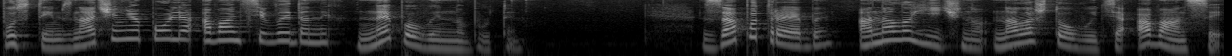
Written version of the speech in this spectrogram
Пустим значення поля авансів виданих не повинно бути. За потреби аналогічно налаштовуються аванси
